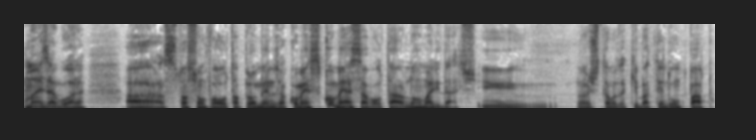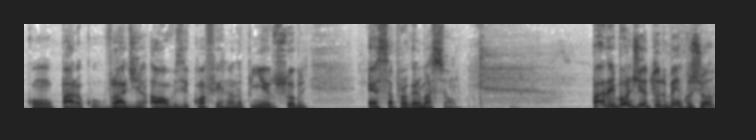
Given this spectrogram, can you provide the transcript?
Mas agora a situação volta, pelo menos, a começa, começa a voltar à normalidade. E nós estamos aqui batendo um papo com o pároco Vladimir Alves e com a Fernanda Pinheiro sobre essa programação. Padre, bom dia, tudo bem com o senhor?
